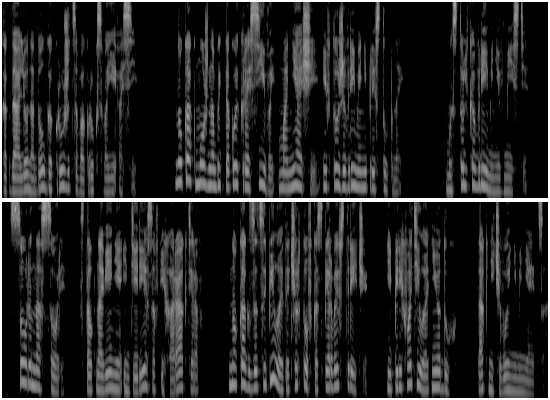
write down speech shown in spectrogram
когда Алена долго кружится вокруг своей оси. Но как можно быть такой красивой, манящей и в то же время неприступной? Мы столько времени вместе. Ссоры на ссоре, столкновения интересов и характеров. Но как зацепила эта чертовка с первой встречи и перехватила от нее дух, так ничего и не меняется.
